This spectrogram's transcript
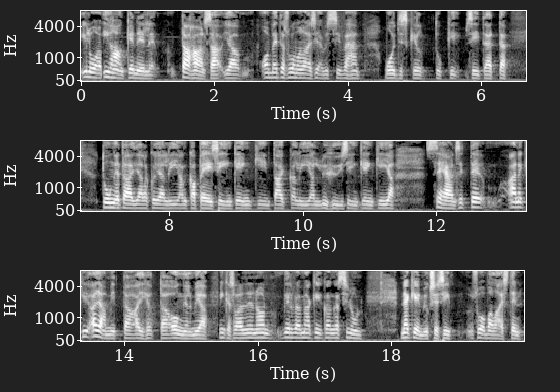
iloa ihan kenelle tahansa. Ja on meitä suomalaisia vissiin vähän moitiskeltukin siitä, että tungetaan jalkoja liian kapeisiin kenkiin tai liian lyhyisiin kenkiin. Ja sehän sitten ainakin ajan mittaan aiheuttaa ongelmia. Minkä sellainen on, Virve Mäkikangas, sinun näkemyksesi suomalaisten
